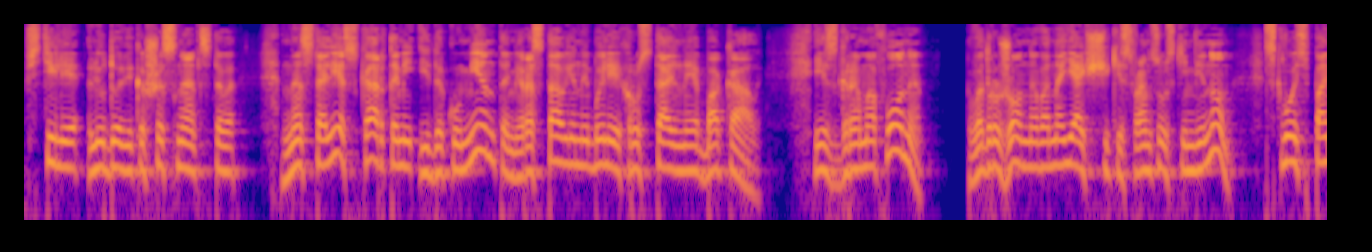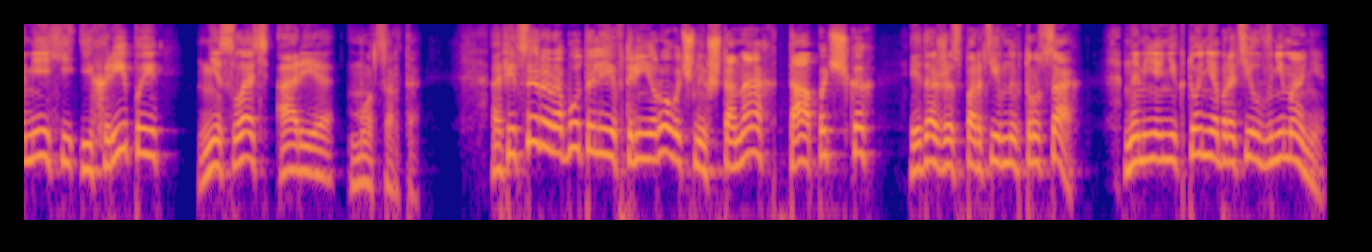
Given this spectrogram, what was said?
в стиле Людовика XVI, на столе с картами и документами расставлены были хрустальные бокалы. Из граммофона, водруженного на ящике с французским вином, сквозь помехи и хрипы неслась ария Моцарта. Офицеры работали в тренировочных штанах, тапочках и даже спортивных трусах, На меня никто не обратил внимания.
